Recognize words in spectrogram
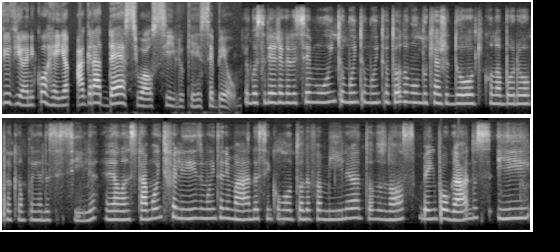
Viviane Correia, agradece o auxílio que recebeu. Eu gostaria de agradecer muito, muito, muito a todo mundo que ajudou, que colaborou para a campanha da Cecília. Ela está muito feliz, muito animada, assim como toda a família, todos nós bem empolgados e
